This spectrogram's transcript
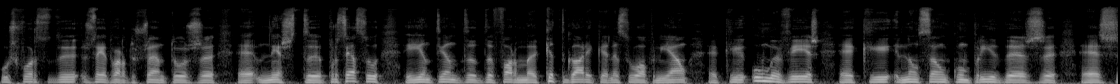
o esforço de José Eduardo Santos eh, neste processo e entende de forma categórica, na sua opinião, eh, que uma vez que não são cumpridas as,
